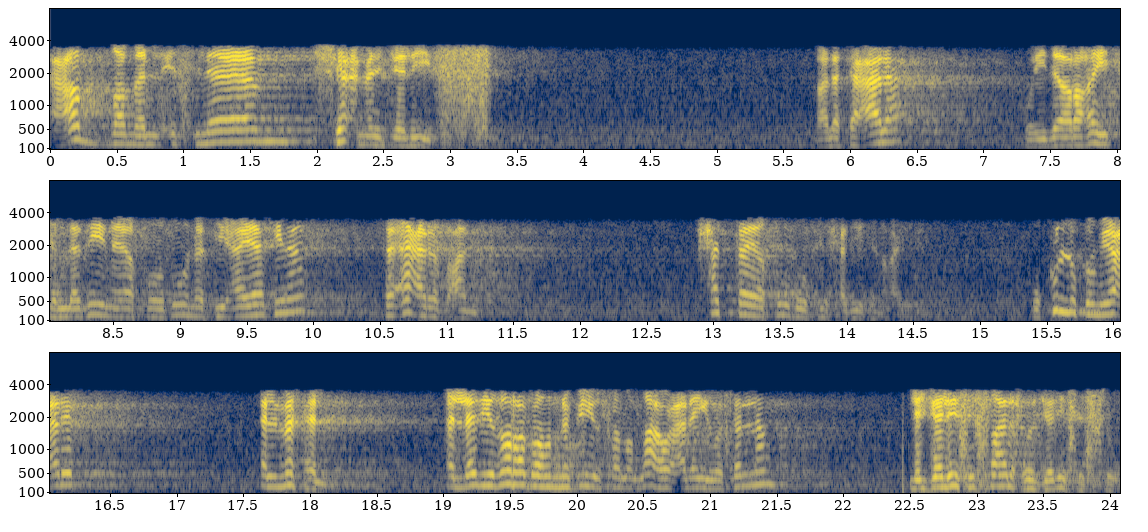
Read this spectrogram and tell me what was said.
عظم الإسلام شأن الجليس. قال تعالى وإذا رأيت الذين يخوضون في آياتنا فأعرض عنهم حتى يخوضوا في حديث غيره. وكلكم يعرف المثل الذي ضربه النبي صلى الله عليه وسلم للجليس الصالح والجليس السوء.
